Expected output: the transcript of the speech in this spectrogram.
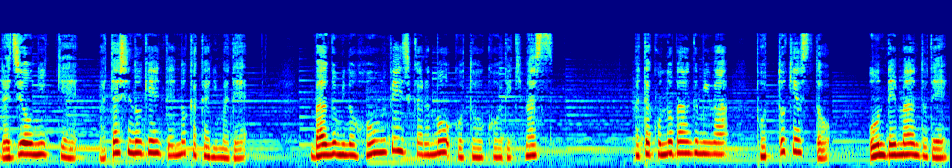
ラジオ日経私の原点の係まで番組のホームページからもご投稿できますまたこの番組は、ポッドキャスト、オンデマンドで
